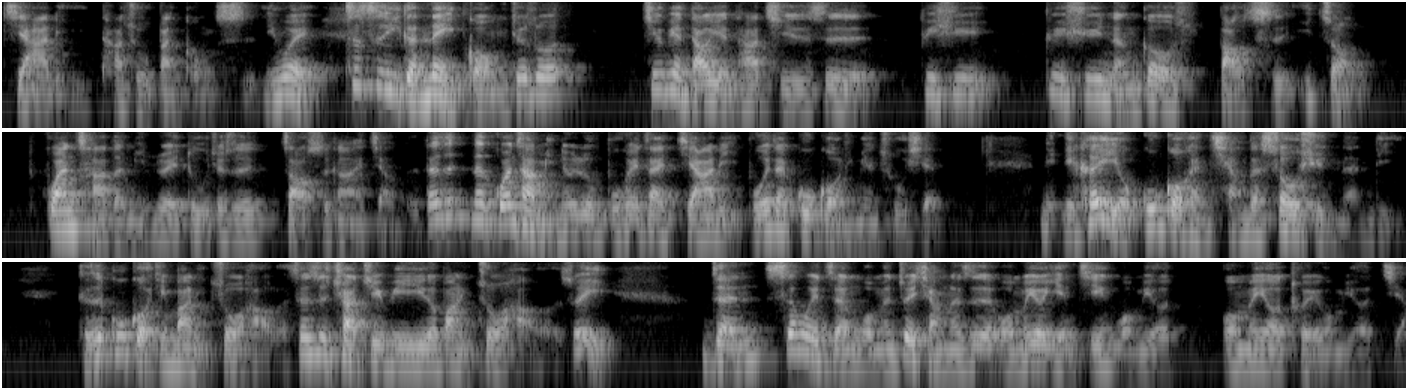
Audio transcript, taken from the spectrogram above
家里，踏出办公室，因为这是一个内功，就是说纪录片导演他其实是必须。必须能够保持一种观察的敏锐度，就是赵师刚才讲的，但是那个观察敏锐度不会在家里，不会在 Google 里面出现。你你可以有 Google 很强的搜寻能力，可是 Google 已经帮你做好了，甚至 ChatGPT 都帮你做好了。所以人身为人，我们最强的是我们有眼睛，我们有我们有腿，我们有脚，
